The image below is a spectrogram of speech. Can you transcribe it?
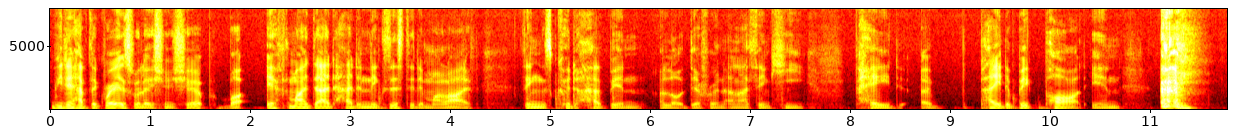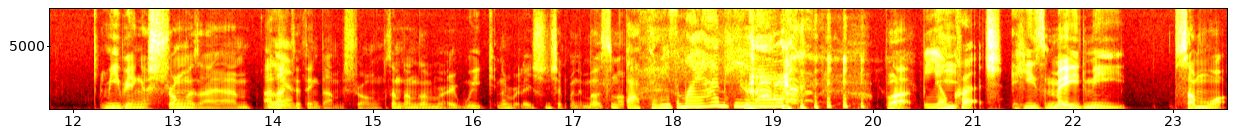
We didn't have the greatest relationship, but if my dad hadn't existed in my life, things could have been a lot different. And I think he paid a played a big part in me being as strong as I am. I Yeah. like to think that I'm strong. Sometimes I'm very weak in a relationship and emotional. That's the reason why I'm here. But Be your he- crutch. he's made me somewhat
